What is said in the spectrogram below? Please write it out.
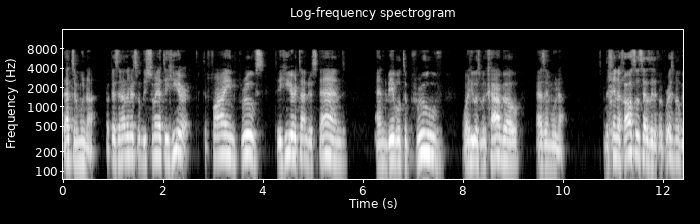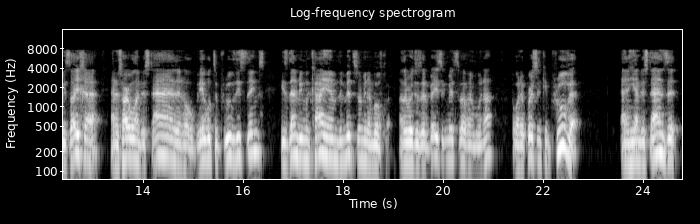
that's emuna. But there's another mitzvah lishmaya to hear, to find proofs, to hear, to understand, and be able to prove what he was makabo as Emunah. The Chinuch also says that if a person will be Zaycha and his heart will understand and he'll be able to prove these things, he's then being Mekayim the mitzvah min In other words, there's a basic mitzvah of Emunah, but when a person can prove it and he understands it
